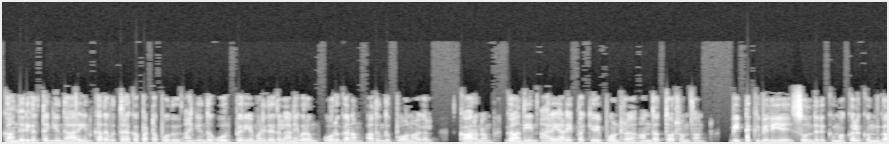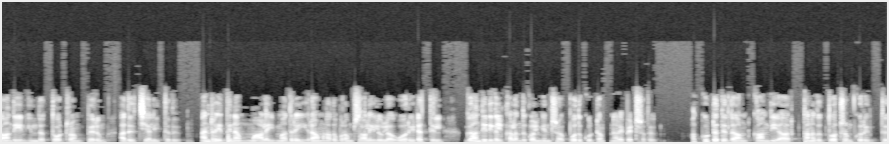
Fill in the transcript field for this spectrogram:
காந்தியடிகள் தங்கியிருந்த அறையின் கதவு திறக்கப்பட்ட போது அங்கிருந்த ஊர் பெரிய மனிதர்கள் அனைவரும் ஒரு கணம் அதிர்ந்து போனார்கள். காரணம் காந்தியின் அரையாடை பக்கிரி போன்ற அந்த தோற்றம்தான். வீட்டுக்கு வெளியே சூழ்ந்து நிற்கும் மக்களுக்கும் காந்தியின் இந்த தோற்றம் பெரும் அதிர்ச்சி அளித்தது. அன்றைய தினம் மாலை மதுரை ராமநாதபுரம் சாலையில் உள்ள ஓர் இடத்தில் காந்தியடிகள் கலந்து கொள்கின்ற பொதுக்கூட்டம் நடைபெற்றது. அக்கூட்டத்தில்தான் காந்தியார் தனது தோற்றம் குறித்து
